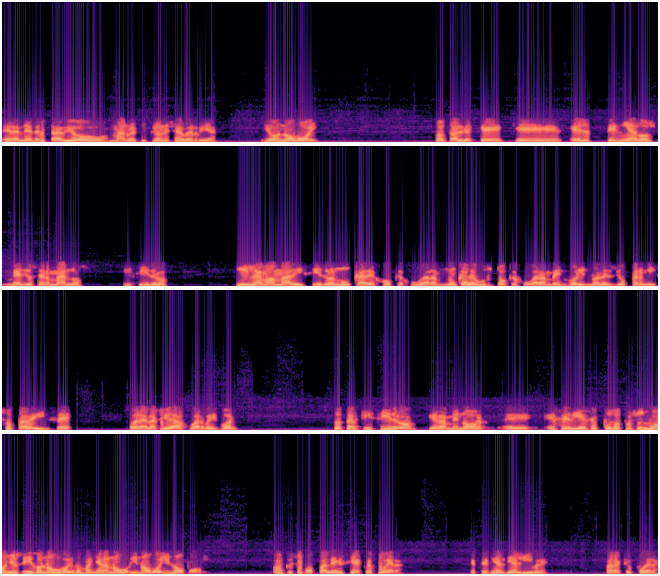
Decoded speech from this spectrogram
Era en el estadio Manuel Ciclón Echeverría. Yo no voy. Total de que, que él tenía dos medios hermanos, Isidro, y la mamá de Isidro nunca dejó que jugaran, nunca le gustó que jugaran béisbol y no les dio permiso para irse fuera de la ciudad a jugar béisbol. Total que Isidro, que era menor, eh, ese día se puso por sus moños y dijo, no voy, no, mañana no voy, y no voy y no voy. Aunque su papá le decía que fuera, que tenía el día libre para que fuera.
